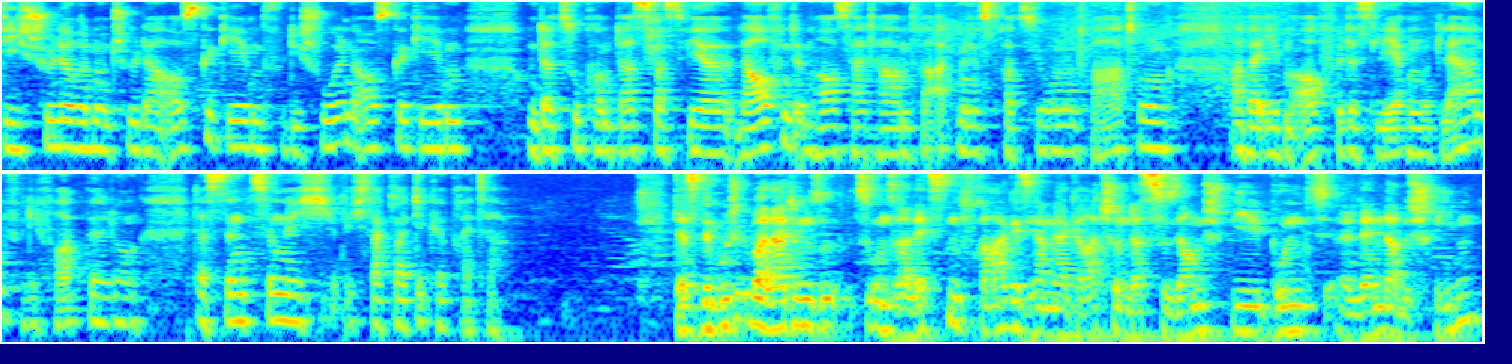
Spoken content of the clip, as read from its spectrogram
die Schülerinnen und Schüler ausgegeben, für die Schulen ausgegeben. Und dazu kommt das, was wir laufend im Haushalt haben für Administration und Wartung, aber eben auch für das Lehren und Lernen, für die Fortbildung. Das sind ziemlich, ich sag mal, dicke Bretter. Das ist eine gute Überleitung zu, unserer letzten Frage. Sie haben ja gerade schon das Zusammenspiel Bund-Länder beschrieben.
